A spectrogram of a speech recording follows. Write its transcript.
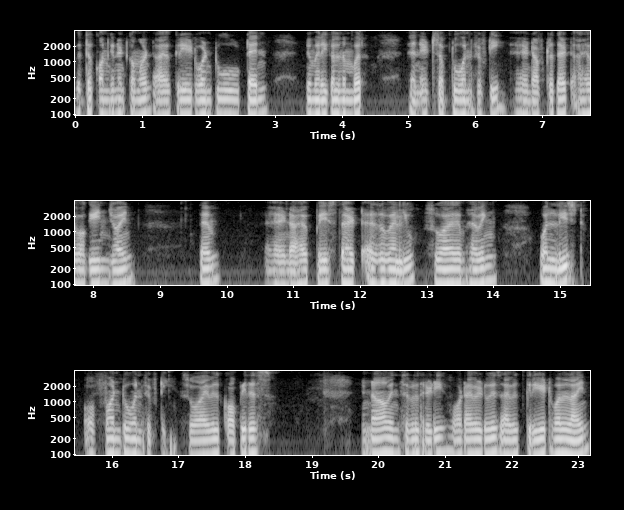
with the concatenate command I create 1 to 10 numerical number and it's up to 150 and after that I have again join them and I have paste that as a value. So I am having one list of 1 to 150 so I will copy this. Now in civil 3d what I will do is I will create one line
